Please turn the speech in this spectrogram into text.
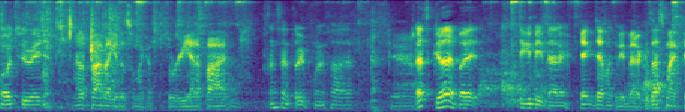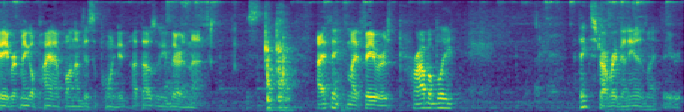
What would you rate it? Out of five, I give this one like a three out of five. That's like 3.5. Yeah. That's good, but it could be better. It definitely could be better because that's my favorite mango pineapple, and I'm disappointed. I thought it was gonna be better than that. I think my favorite is probably. I think strawberry banana is my favorite.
